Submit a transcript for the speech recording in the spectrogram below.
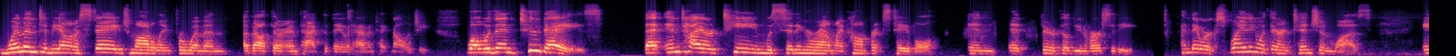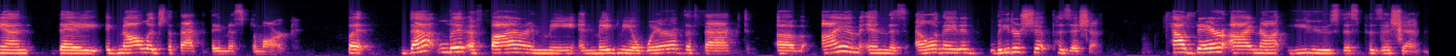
women to be on a stage modeling for women about their impact that they would have in technology. Well, within two days, that entire team was sitting around my conference table in at Fairfield University, and they were explaining what their intention was, and they acknowledged the fact that they missed the mark. But that lit a fire in me and made me aware of the fact of I am in this elevated leadership position. How dare I not use this position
